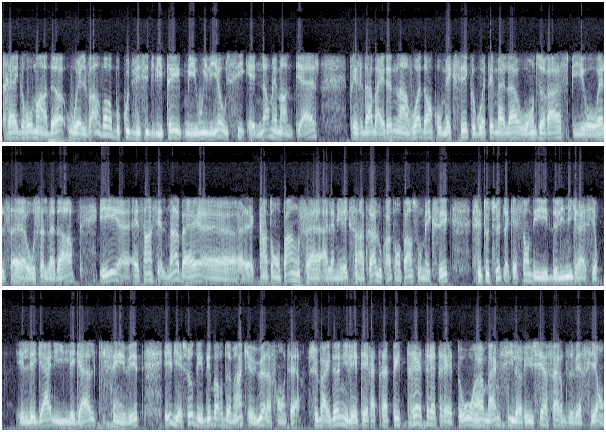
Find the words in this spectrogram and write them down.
très gros mandat où elle va avoir beaucoup de visibilité, mais où il y a aussi énormément de pièges. Le président Biden l'envoie donc au Mexique, au Guatemala, au Honduras, puis au, El, au Salvador. Et euh, essentiellement, ben, euh, quand on pense à, l'Amérique centrale ou quand on pense au Mexique, c'est tout de suite la question de l'immigration illégal et illégal qui s'invitent et bien sûr des débordements qu'il y a eu à la frontière. M. Biden, il a été rattrapé très, très, très tôt, hein, même s'il a réussi à faire diversion.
